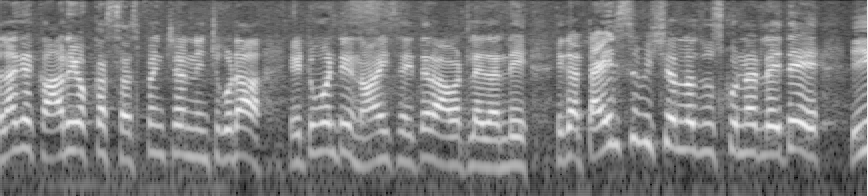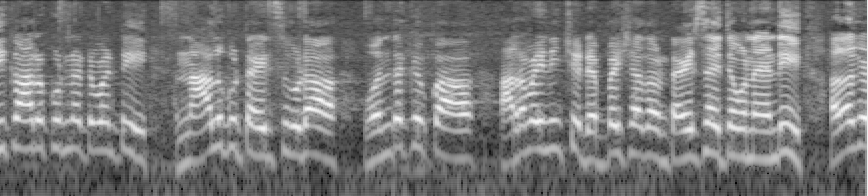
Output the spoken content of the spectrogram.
అలాగే కారు యొక్క సస్పెన్షన్ నుంచి కూడా ఎటువంటి నాయిస్ అయితే రావట్లేదండి. ఇక టైర్స్ విషయంలో చూసుకున్నట్లయితే ఈ కారుకు ఉన్నటువంటి నాలుగు టైర్స్ కూడా వందకి ఒక అరవై నుంచి డెబ్బై శాతం టైర్స్ అయితే ఉన్నాయండి. అలాగే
